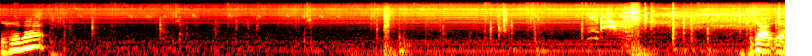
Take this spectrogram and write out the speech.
You hear that? Got ya.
